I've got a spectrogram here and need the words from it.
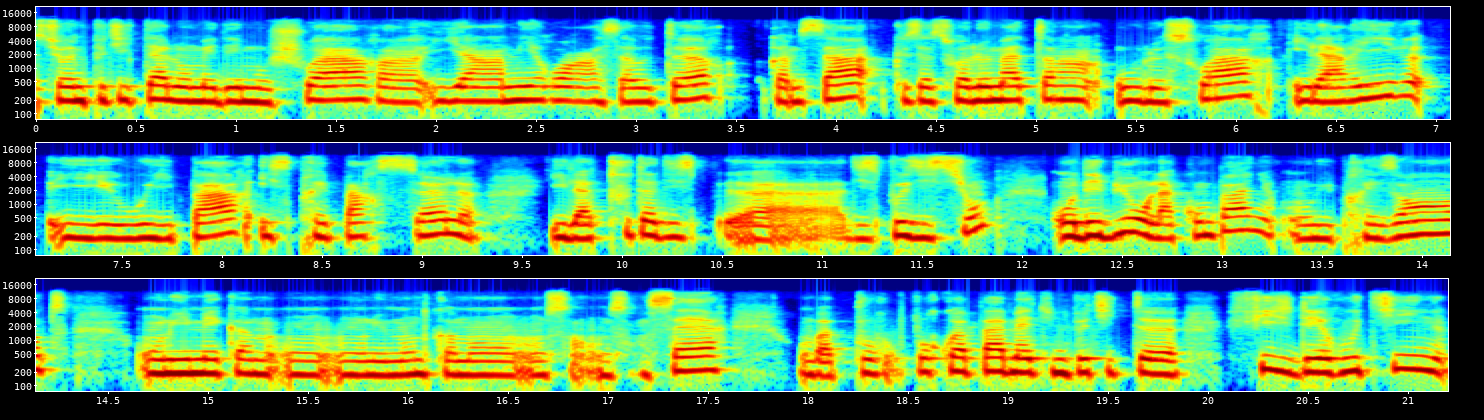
sur une petite table, on met des mouchoirs, il y a un miroir à sa hauteur comme ça, que ce soit le matin ou le soir, il arrive ou il part, il se prépare seul, il a tout à, disposition. Au début, on l'accompagne, on lui présente, on lui met comme, on, lui montre comment on s'en sert. On va pourquoi pas mettre une petite euh, fiche des routines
